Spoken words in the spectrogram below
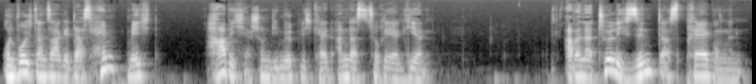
Und wo ich dann sage, das hemmt mich, habe ich ja schon die Möglichkeit, anders zu reagieren. Aber natürlich sind das Prägungen.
